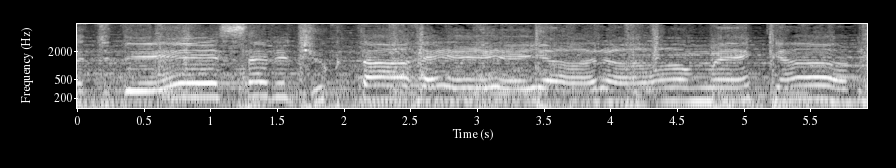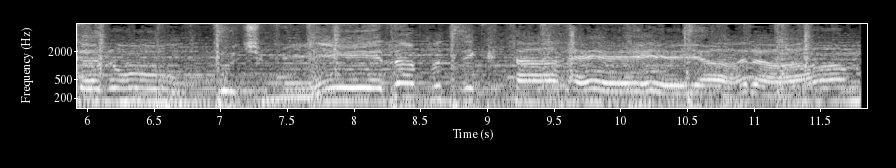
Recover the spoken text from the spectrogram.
सजदे सर झुकता है। यारा मैं क्या करूँ? कुछ में रब दिखता है।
